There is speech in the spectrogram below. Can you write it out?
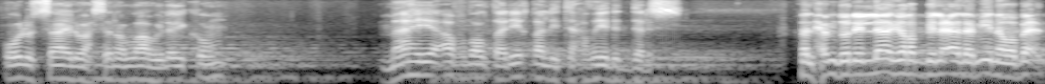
يقول السائل أحسن الله إليكم ما هي أفضل طريقة لتحضير الدرس؟ الحمد لله رب العالمين وبعد.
